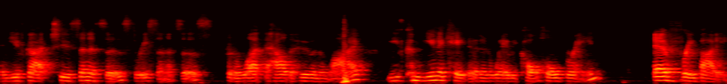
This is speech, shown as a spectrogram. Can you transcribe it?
and you've got two sentences, three sentences for the what, the how, the who, and the why, you've communicated in a way we call whole brain. Everybody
